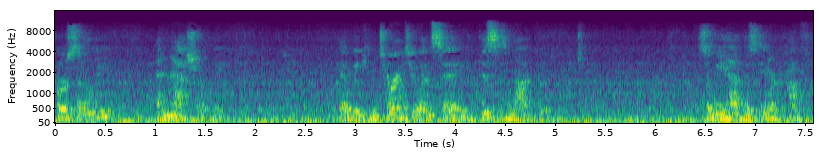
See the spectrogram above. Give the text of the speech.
personally and nationally, that we can turn to and say, this is not good. So we have this inner conflict.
